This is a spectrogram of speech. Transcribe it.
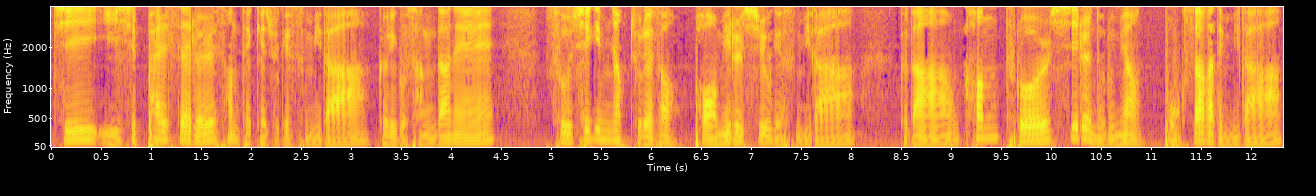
G28셀을 선택해 주겠습니다. 그리고 상단에 수식 입력 줄에서 범위를 씌우겠습니다. 그 다음 컨트롤 C를 누르면 복사가 됩니다.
